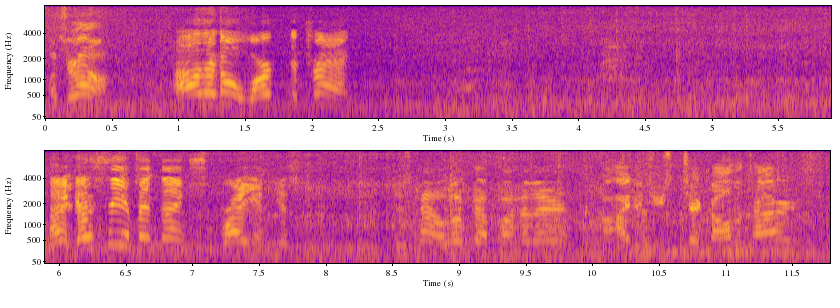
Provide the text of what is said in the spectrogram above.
What's wrong? Oh, they're gonna work the track. Hey, go see if that thing's spraying. Just, just kind of look up under there. All right, did you check all the tires?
